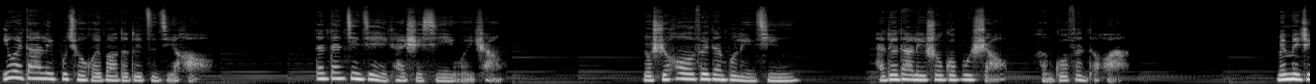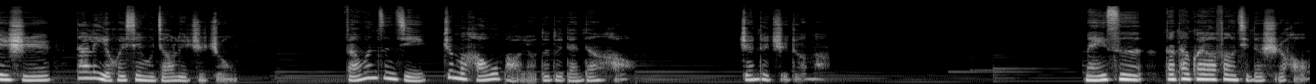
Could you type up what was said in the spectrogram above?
因为大力不求回报的对自己好，丹丹渐渐也开始习以为常。有时候非但不领情，还对大力说过不少很过分的话。每每这时，大力也会陷入焦虑之中，反问自己：这么毫无保留的对丹丹好，真的值得吗？每一次当他快要放弃的时候，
